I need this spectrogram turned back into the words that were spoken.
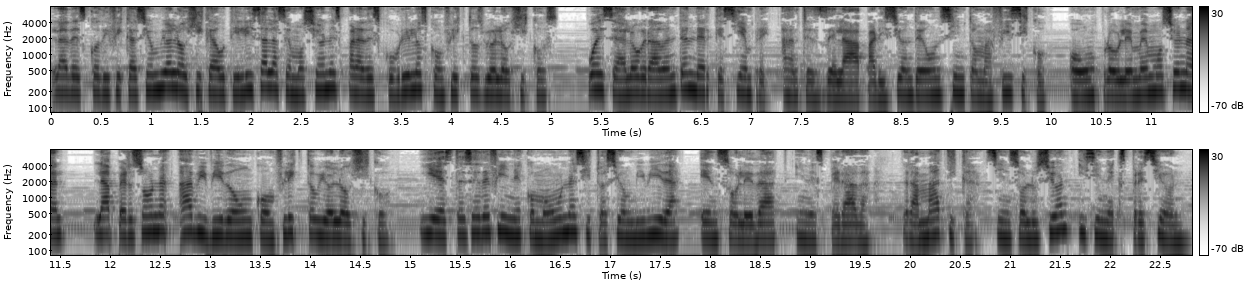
La descodificación biológica utiliza las emociones para descubrir los conflictos biológicos pues se ha logrado entender que siempre antes de la aparición de un síntoma físico o un problema emocional, la persona ha vivido un conflicto biológico y este se define como una situación vivida en soledad inesperada, dramática, sin solución y sin expresión.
